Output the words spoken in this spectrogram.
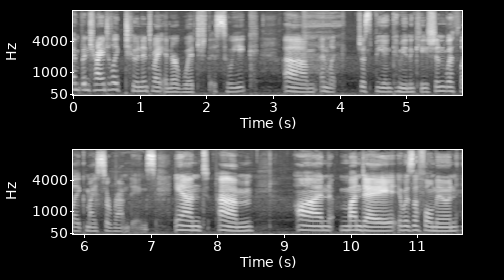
I've been trying to like tune into my inner witch this week, um, and like just be in communication with like my surroundings. And um, on Monday, it was the full moon,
